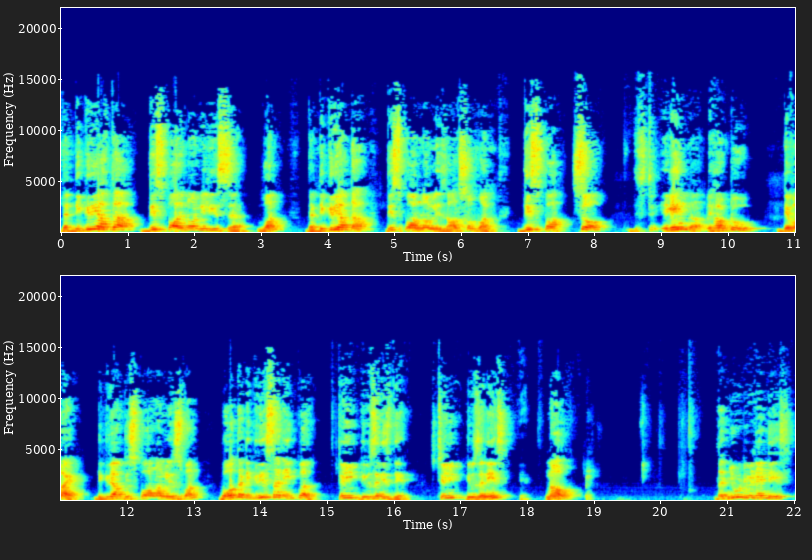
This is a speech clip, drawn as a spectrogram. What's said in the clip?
the degree of the this polynomial is uh, 1 the degree of the this polynomial is also 1 this po so this, again uh, we have to divide. Degree of this polynomial is 1 both the degrees are equal. Still division is there. Still division is there now the new dividend is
